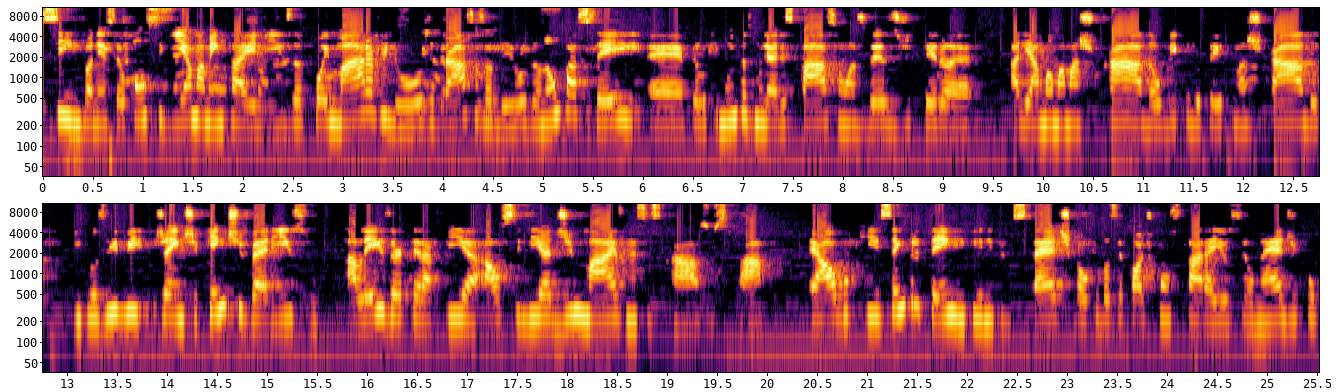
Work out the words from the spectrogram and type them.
Sim, Vanessa, eu consegui amamentar a Elisa, foi maravilhoso, graças a Deus. Eu não passei é, pelo que muitas mulheres passam, às vezes, de ter é, ali a mama machucada, o bico do peito machucado. Inclusive, gente, quem tiver isso, a laser terapia auxilia demais nesses casos, tá? É algo que sempre tem em clínica de estética, ou que você pode consultar aí o seu médico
